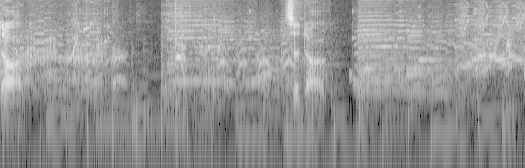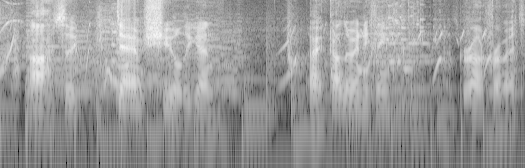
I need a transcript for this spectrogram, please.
dog. It's a dog. Ah, it's a damn shield again. Alright, can't do anything. Run from it.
